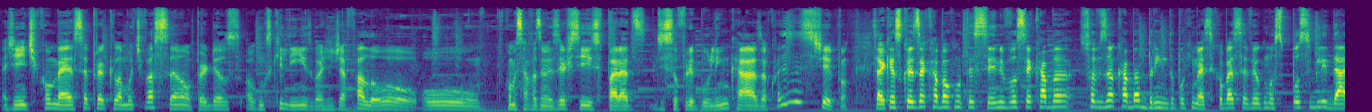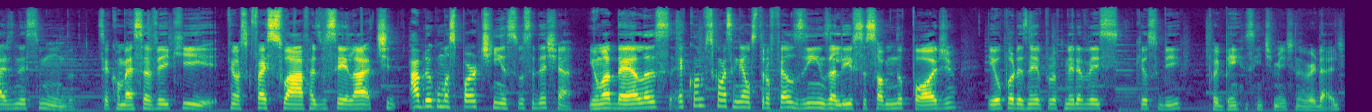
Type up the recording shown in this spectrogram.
a gente começa por aquela motivação, perder os, alguns quilinhos, igual a gente já falou, ou começar a fazer um exercício, parar de sofrer bullying em casa, coisas desse tipo. Só que as coisas acabam acontecendo e você acaba. Sua visão acaba abrindo um pouquinho mais. Você começa a ver algumas possibilidades nesse mundo. Você começa a ver que o negócio que faz suar, faz você ir lá, te abre algumas portinhas se você deixar. E uma delas é quando você começa a ganhar uns troféuzinhos ali, você sobe no pódio. Eu, por exemplo, a primeira vez que eu subi, foi bem recentemente, na verdade.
